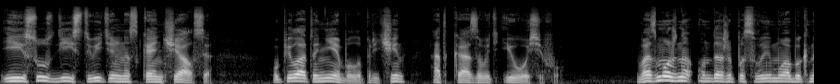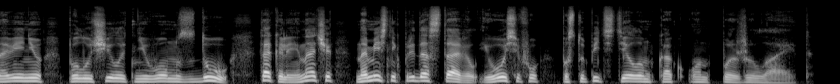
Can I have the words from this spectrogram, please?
Иисус действительно скончался. У Пилата не было причин отказывать Иосифу. Возможно, он даже по своему обыкновению получил от него мзду. Так или иначе, наместник предоставил Иосифу поступить с телом, как он пожелает.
